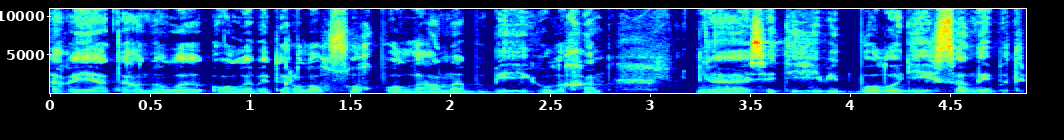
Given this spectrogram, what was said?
агаятагана ола бетерлок сох боллагана бу биһиге улахан сетихибит боло дей саныбыт.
